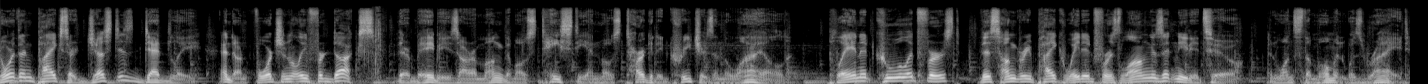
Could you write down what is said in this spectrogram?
Northern pikes are just as deadly, and unfortunately for ducks, their babies are among the most tasty and most targeted creatures in the wild. Playing it cool at first, this hungry pike waited for as long as it needed to, and once the moment was right,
